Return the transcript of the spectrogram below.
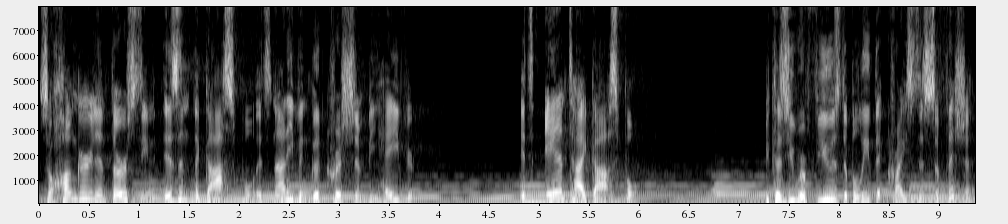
So, hungering and thirsting isn't the gospel. It's not even good Christian behavior. It's anti gospel because you refuse to believe that Christ is sufficient.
